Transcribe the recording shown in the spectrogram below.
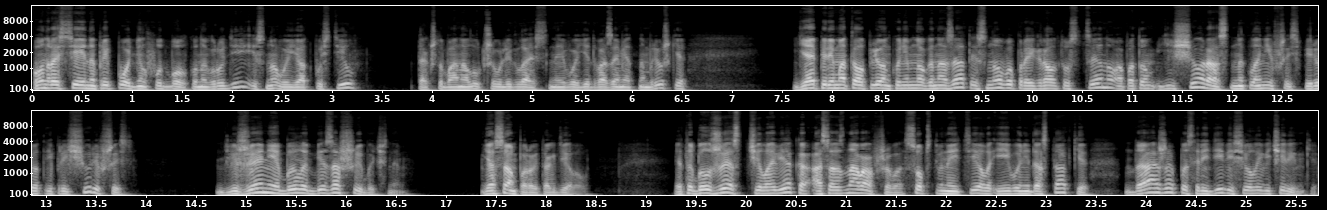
Он рассеянно приподнял футболку на груди и снова ее отпустил, так чтобы она лучше улеглась на его едва заметном брюшке. Я перемотал пленку немного назад и снова проиграл ту сцену, а потом еще раз, наклонившись вперед и прищурившись, движение было безошибочным. Я сам порой так делал. Это был жест человека, осознававшего собственное тело и его недостатки даже посреди веселой вечеринки.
